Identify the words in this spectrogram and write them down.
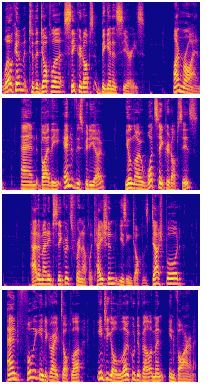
Welcome to the Doppler Secret Ops Beginners Series. I'm Ryan, and by the end of this video, you'll know what Secret Ops is, how to manage secrets for an application using Doppler's dashboard, and fully integrate Doppler into your local development environment.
